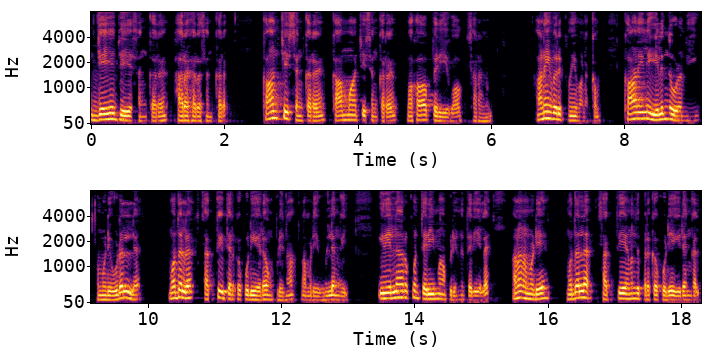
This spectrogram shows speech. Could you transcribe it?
ஜெய ஜெய சங்கர ஹரஹர சங்கர காஞ்சி சங்கர காமாட்சி சங்கர மகா பெரியவா சரணம். அனைவருக்குமே வணக்கம். காலையில எழுந்த உடனே நம்முடைய உடல்ல முதல்ல சக்தி திறக்கக்கூடிய இடம் அப்படின்னா நம்முடைய உள்ளங்கை. இது எல்லாருக்கும் தெரியுமா அப்படின்னு தெரியல. ஆனா நம்முடைய முதல்ல சக்தியானது பிறக்கக்கூடிய இடங்கள்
